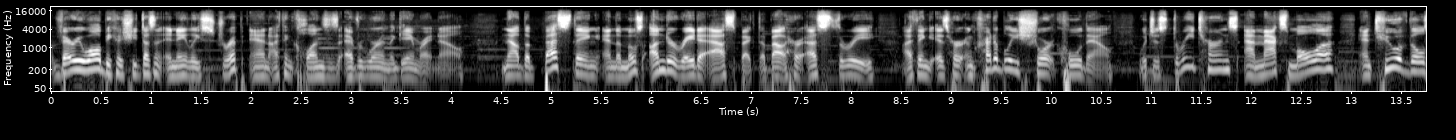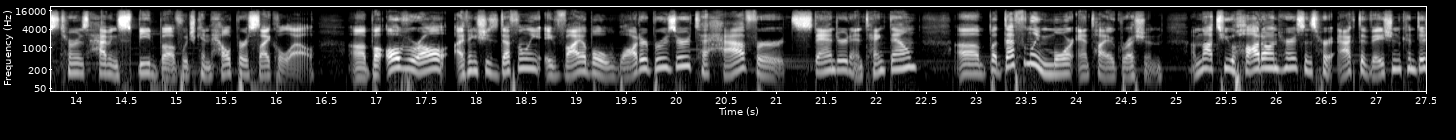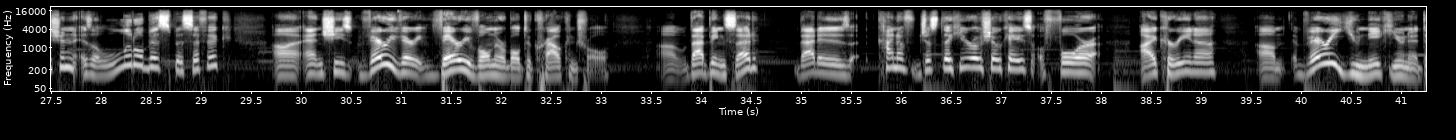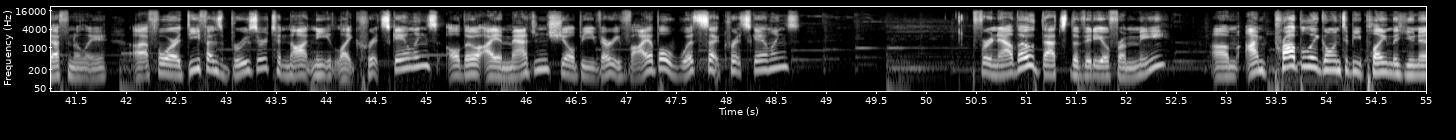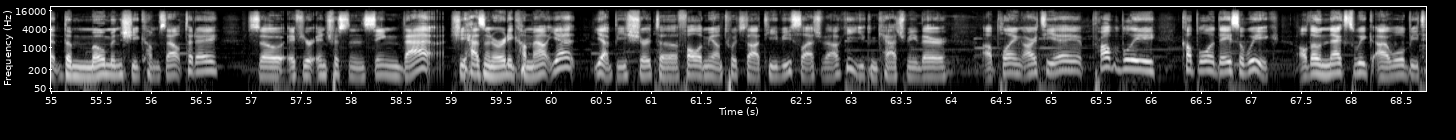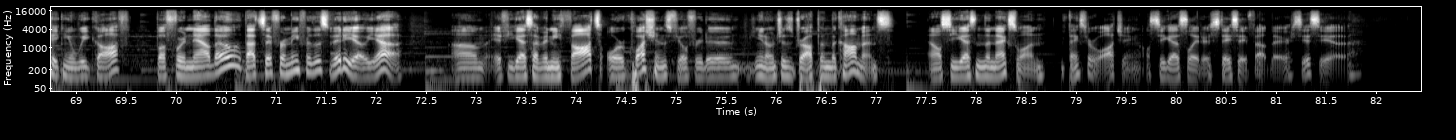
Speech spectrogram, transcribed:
very well because she doesn't innately strip, and I think cleanses everywhere in the game right now. Now, the best thing and the most underrated aspect about her S3, I think, is her incredibly short cooldown which is three turns at max Mola, and two of those turns having speed buff, which can help her cycle out. Uh, but overall, I think she's definitely a viable water bruiser to have for standard and tank down, uh, but definitely more anti-aggression. I'm not too hot on her since her activation condition is a little bit specific, uh, and she's very, very, very vulnerable to crowd control. Uh, that being said, that is kind of just the hero showcase for ae-Karina. Um, very unique unit, definitely. Uh, for a defense bruiser to not need like crit scalings, although I imagine she'll be very viable with set crit scalings. For now though, that's the video from me. Um, I'm probably going to be playing the unit the moment she comes out today, so if you're interested in seeing that, she hasn't already come out yet, yeah, be sure to follow me on twitch.tv slash Valky. You can catch me there uh, playing RTA probably a couple of days a week. Although next week I will be taking a week off. But for now, though, that's it for me for this video. Yeah. Um, if you guys have any thoughts or questions, feel free to, you know, just drop in the comments. And I'll see you guys in the next one. Thanks for watching. I'll see you guys later. Stay safe out there. See ya. See ya.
